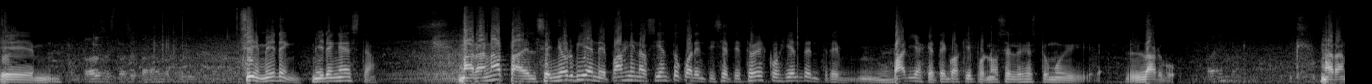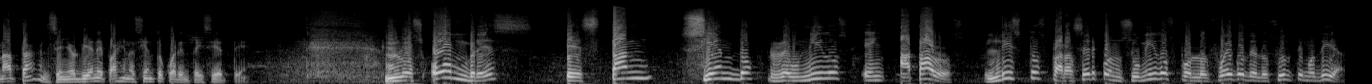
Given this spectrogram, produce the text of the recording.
eh, Entonces se está separando. pues, sí, miren, miren esta. Maranata, el Señor viene, página 147. Estoy escogiendo entre varias que tengo aquí por no hacerles esto muy largo. Maranata, el Señor viene, página 147. Los hombres están siendo reunidos en atados, listos para ser consumidos por los fuegos de los últimos días.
